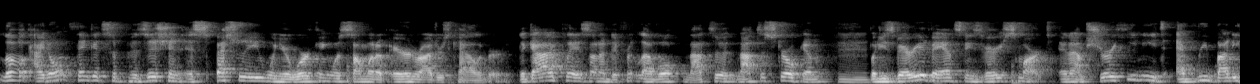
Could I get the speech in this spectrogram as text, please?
look. I don't think it's a position, especially when you're working with someone of Aaron Rodgers' caliber. The guy plays on a different level. Not to not to stroke him, Hmm. but he's very advanced and he's very smart. And I'm sure he needs everybody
